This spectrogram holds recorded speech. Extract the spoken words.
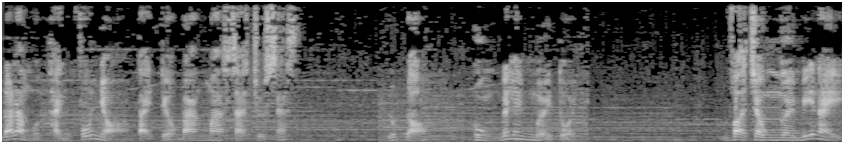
đó là một thành phố nhỏ tại tiểu bang Massachusetts. Lúc đó, Hùng mới lên 10 tuổi. Vợ chồng người Mỹ này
